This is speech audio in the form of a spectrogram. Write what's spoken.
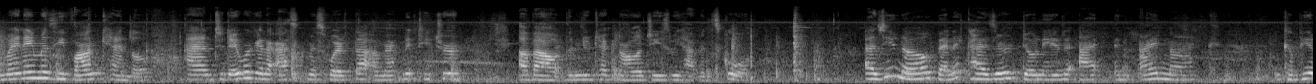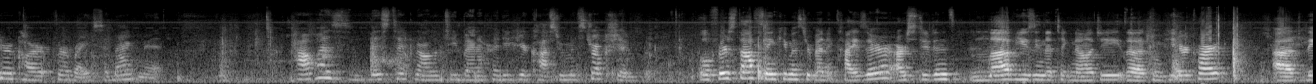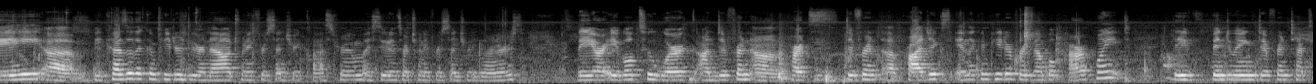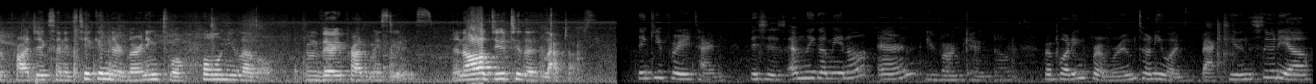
Hi, my name is Yvonne Kendall, and today we're going to ask Ms. Huerta, a magnet teacher, about the new technologies we have in school. As you know, Bennett Kayser donated an iMac computer cart for Bryson magnet. How has this technology benefited your classroom instruction? Well, first off, thank you, Mr. Bennett Kayser. Our students love using the technology, the computer cart. Uh, they, um, because of the computers, we are now a 21st century classroom. My students are 21st century learners. They are able to work on different um, parts, different uh, projects in the computer. For example, PowerPoint. They've been doing different types of projects, and it's taken their learning to a whole new level. I'm very proud of my students, and all due to the laptops. Thank you for your time. This is Emily Gamino and Yvonne Kendall. reporting from room 21. Back to you in the studio.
